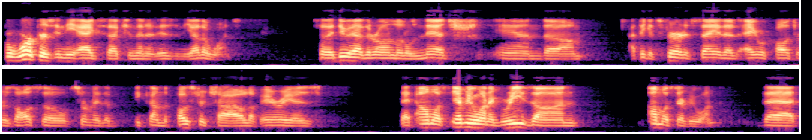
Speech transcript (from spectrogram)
for workers in the ag section than it is in the other ones. So they do have their own little niche, and um, I think it's fair to say that agriculture has also certainly the, become the poster child of areas that almost everyone agrees on, almost everyone, that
